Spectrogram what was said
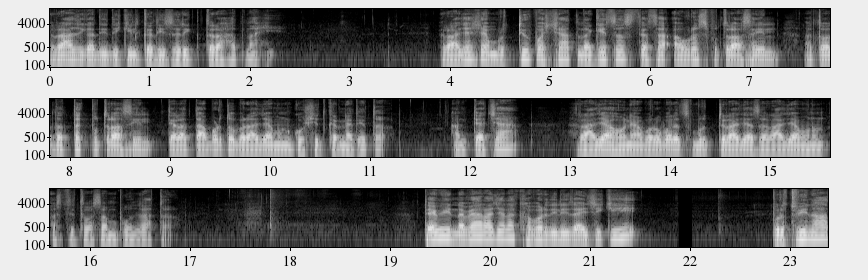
राजगादी देखील कधीच रिक्त राहत नाही. राजाच्या मृत्यूपश्चात लगेचच त्याचा औरसपुत्र असेल अथवा दत्तक पुत्र असेल त्याला ताबडतोब राजा म्हणून घोषित करण्यात येतं. आणि त्याच्या राजा होण्याबरोबरच मृत्यू राजाचं राजा म्हणून अस्तित्व संपून जातं. त्यावेळी नव्या राजाला खबर दिली जायची की पृथ्वीनाथ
